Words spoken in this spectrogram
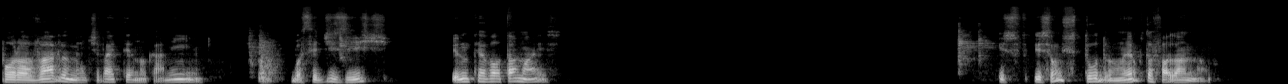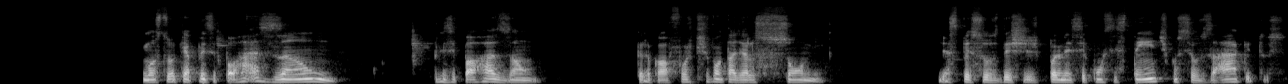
provavelmente vai ter no caminho, você desiste e não quer voltar mais. Isso, isso é um estudo, não é o que estou falando, não mostrou que a principal razão, principal razão pela qual a força de vontade ela some e as pessoas deixam de permanecer consistentes com seus hábitos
